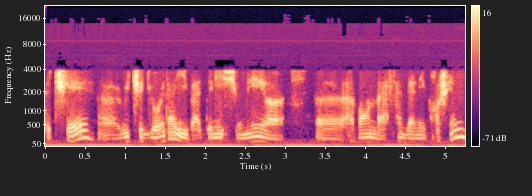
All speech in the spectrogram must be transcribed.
le chair, Richard Yoda, il va démissionner avant la fin de l'année prochaine.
